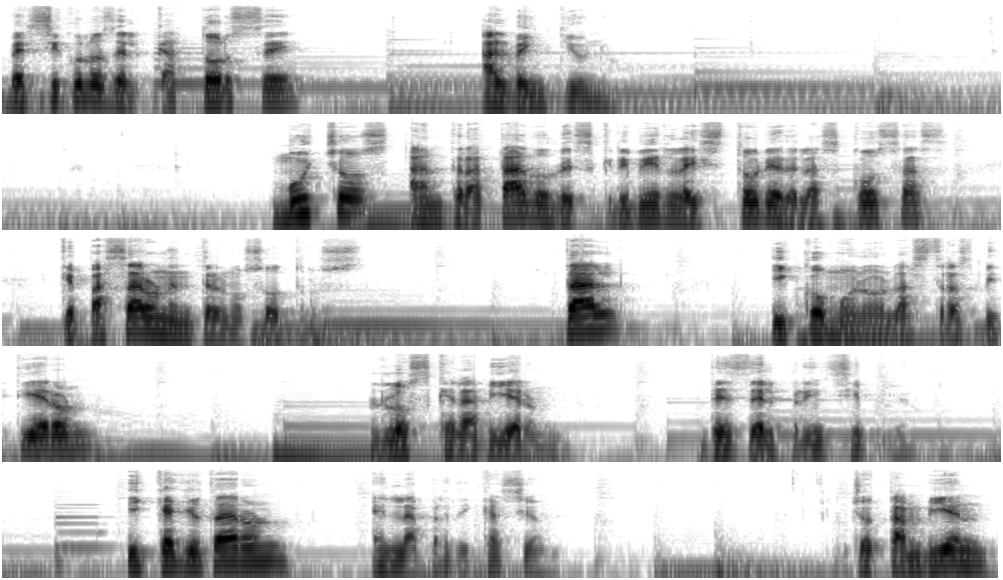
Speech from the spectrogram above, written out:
versículos del 14 al 21. Muchos han tratado de escribir la historia de las cosas que pasaron entre nosotros, tal y como nos las transmitieron los que la vieron desde el principio y que ayudaron en la predicación. Yo también,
